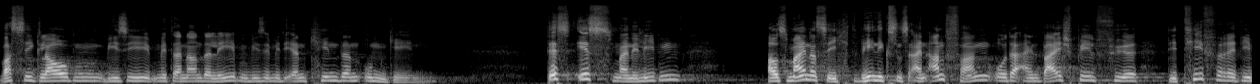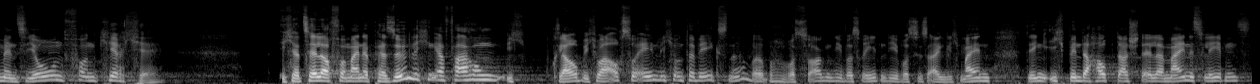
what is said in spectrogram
was sie glauben, wie sie miteinander leben, wie sie mit ihren Kindern umgehen. Das ist, meine Lieben, aus meiner Sicht wenigstens ein Anfang oder ein Beispiel für die tiefere Dimension von Kirche. Ich erzähle auch von meiner persönlichen Erfahrung. Ich glaube, ich war auch so ähnlich unterwegs. Ne? Was sagen die, was reden die, was ist eigentlich mein Ding? Ich bin der Hauptdarsteller meines Lebens.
